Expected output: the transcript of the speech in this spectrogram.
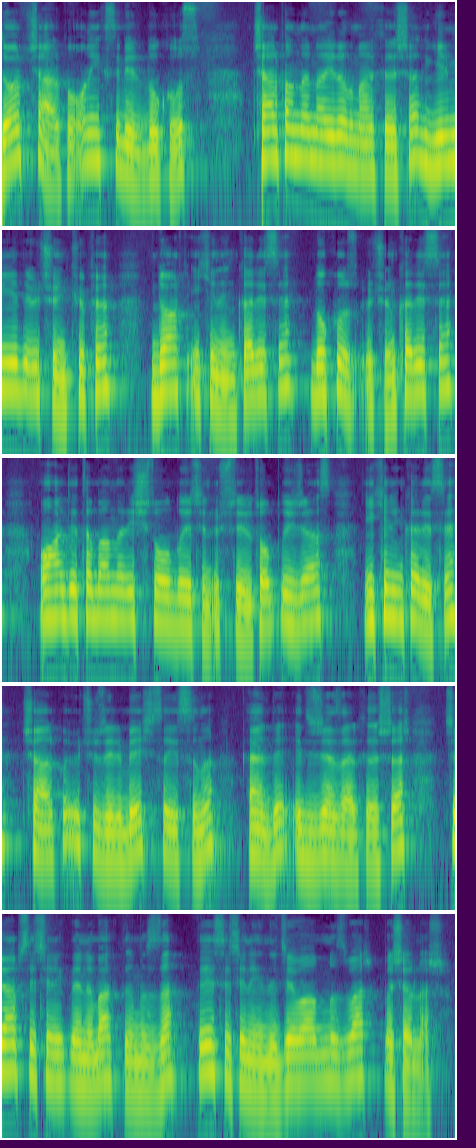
4 çarpı 10 eksi 1 9 Çarpanlarını ayıralım arkadaşlar. 27 3'ün küpü, 4 2'nin karesi, 9 3'ün karesi. O halde tabanları eşit olduğu için üstleri toplayacağız. 2'nin karesi çarpı 3 üzeri 5 sayısını elde edeceğiz arkadaşlar. Cevap seçeneklerine baktığımızda D seçeneğinde cevabımız var. Başarılar.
